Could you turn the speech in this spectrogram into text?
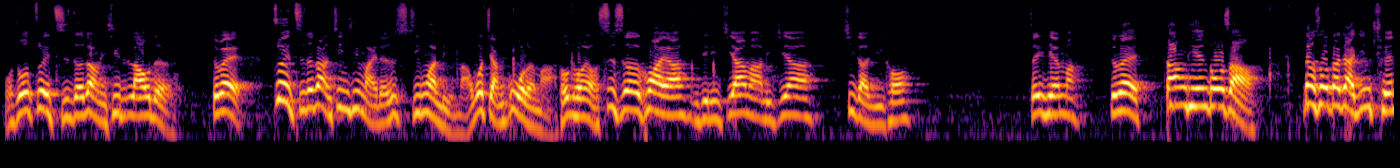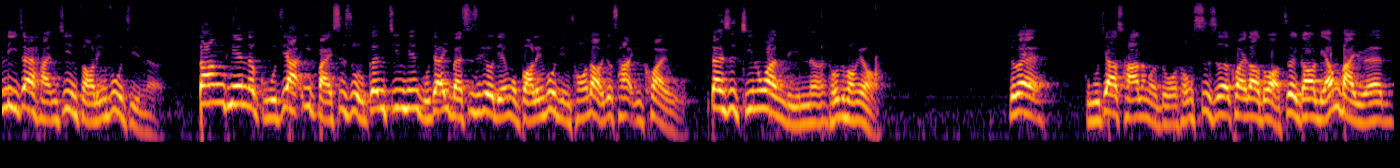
我说最值得让你去捞的，对不对？最值得让你进去买的是金万林嘛？我讲过了嘛，投资朋友四十二块啊，你你加吗？你加记早几扣？这一天嘛，对不对？当天多少？那时候大家已经全力在喊进宝林附近了。当天的股价一百四十五，跟今天股价一百四十六点五，宝林附近从头到尾就差一块五。但是金万林呢，投资朋友，对不对？股价差那么多，从四十二块到多少？最高两百元。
